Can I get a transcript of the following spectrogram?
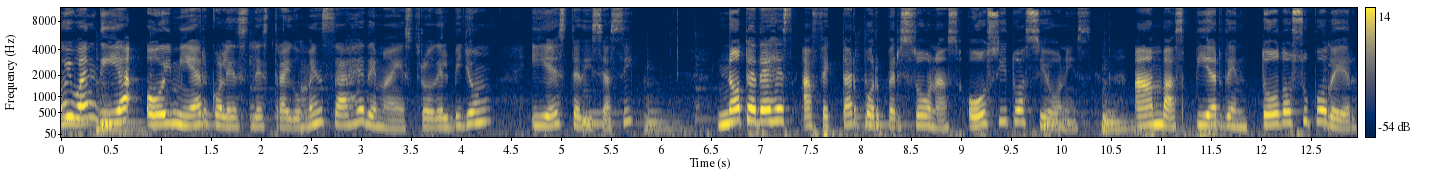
Muy buen día, hoy miércoles les traigo un mensaje de Maestro del Billón y este dice así. No te dejes afectar por personas o situaciones. Ambas pierden todo su poder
